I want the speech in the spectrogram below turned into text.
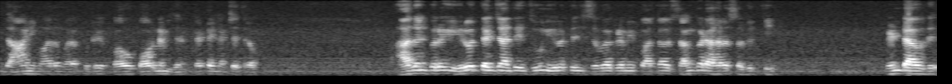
இந்த ஆணி மாதம் வரக்கூடிய பௌ- பௌர்ணமி தினம் கேட்டை நட்சத்திரம். அதன் பிறகு இருபத்தஞ்சாம் தேதி ஜூன் இருபத்தஞ்சு செவ்வாய்க்கிழமை பார்த்தால் சங்கடஹர சதுர்த்தி. ரெண்டாவது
